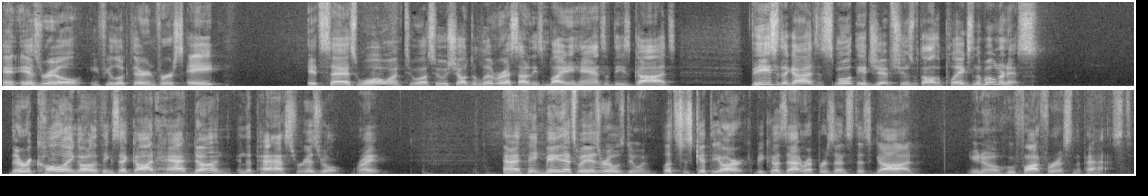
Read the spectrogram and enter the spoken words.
And Israel, if you look there in verse 8, it says, Woe unto us, who shall deliver us out of these mighty hands of these gods? These are the gods that smote the Egyptians with all the plagues in the wilderness. They're recalling all the things that God had done in the past for Israel, right? And I think maybe that's what Israel is doing. Let's just get the ark because that represents this God, you know, who fought for us in the past.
